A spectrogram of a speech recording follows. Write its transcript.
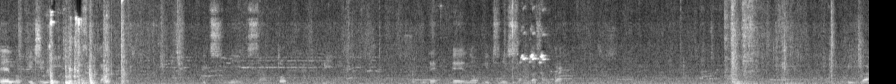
円の1、2、3か。1、2、3と B。で、A の1、2、3が3回。B が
